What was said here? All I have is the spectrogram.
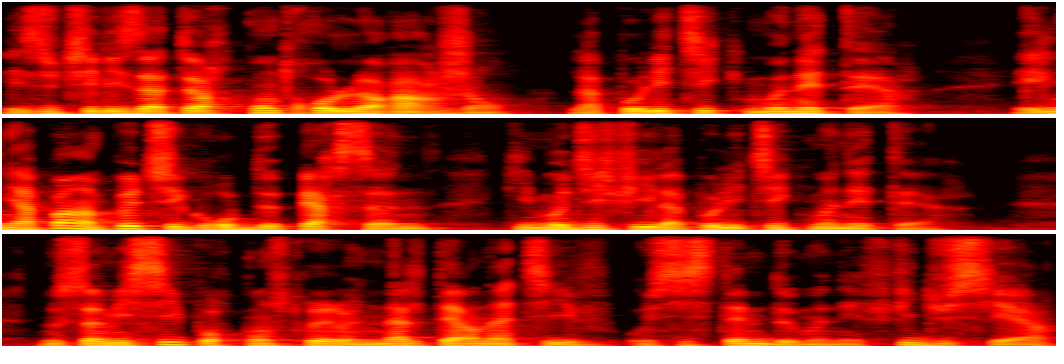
Les utilisateurs contrôlent leur argent, la politique monétaire, et il n'y a pas un petit groupe de personnes qui modifient la politique monétaire. Nous sommes ici pour construire une alternative au système de monnaie fiduciaire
